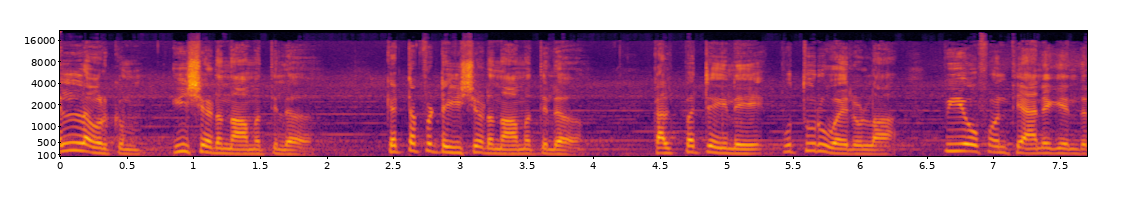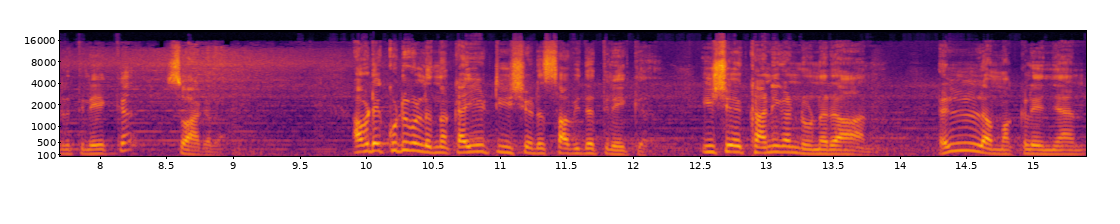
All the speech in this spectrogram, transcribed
എല്ലാവർക്കും ഈശോയുടെ നാമത്തിൽ കെട്ടപ്പെട്ട ഈശോയുടെ നാമത്തിൽ കൽപ്പറ്റയിലെ പുത്തൂർ വയലുള്ള പി ഒ ഫോൺ ധ്യാന കേന്ദ്രത്തിലേക്ക് സ്വാഗതം. അവിടെ കുടികൊള്ളുന്ന കൈയിട്ട് ഈശോയുടെ സവിധത്തിലേക്ക് ഈശോയെ കണി കണ്ടുണരാൻ എല്ലാ മക്കളെയും ഞാൻ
